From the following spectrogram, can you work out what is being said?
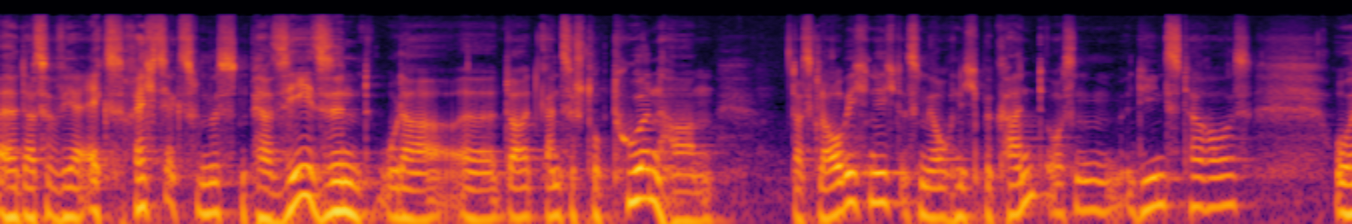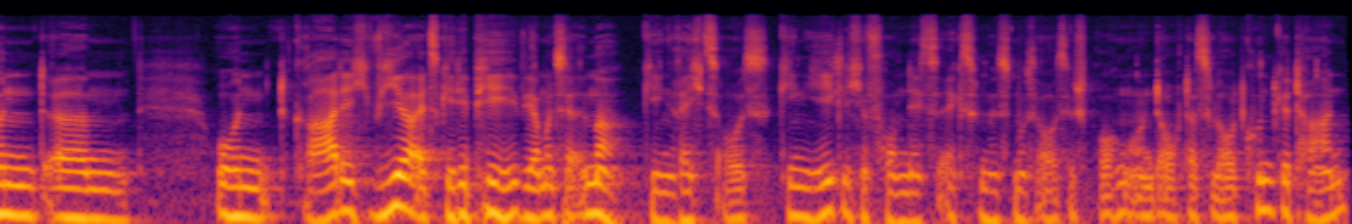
äh, dass wir Ex Rechtsextremisten per se sind oder äh, dort ganze Strukturen haben, das glaube ich nicht, ist mir auch nicht bekannt aus dem Dienst heraus. Und ähm, und gerade wir als GDP, wir haben uns ja immer gegen rechts aus, gegen jegliche Form des Extremismus ausgesprochen und auch das laut kundgetan.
